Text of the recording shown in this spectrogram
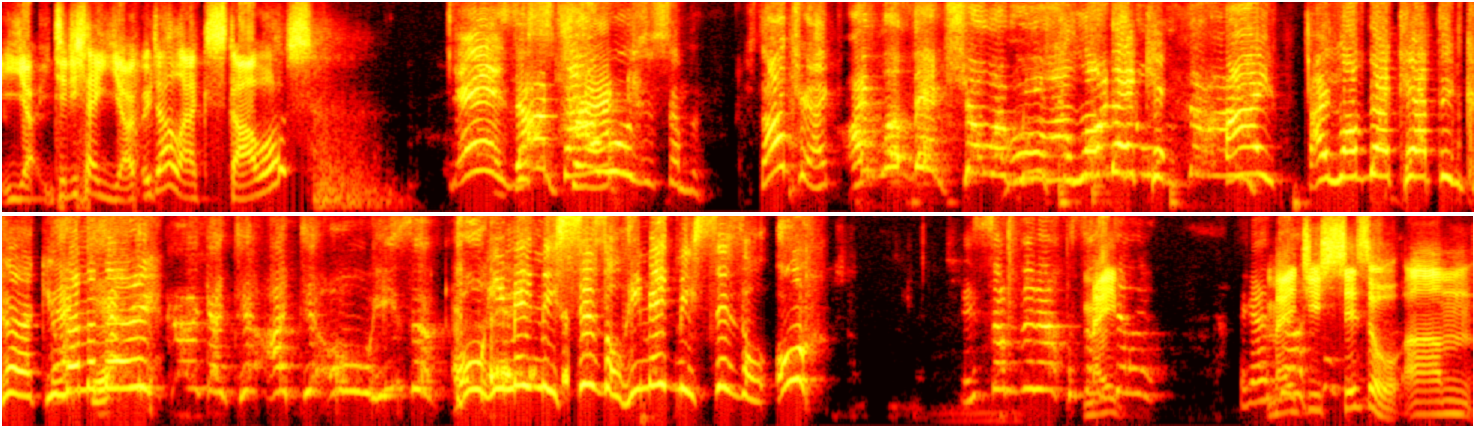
y- did you say Yoda, like Star Wars? Yes, Star Star, Star Trek. Wars or something. Star Trek. I love that show. I Oh, I love that it all kid. the time. I I love that Captain Kirk. You That remember Captain Mary? Kirk, I tell, I tell, oh, he's a. Oh, he made me sizzle. He made me sizzle. Oh, He's something else. I Made- Made you sizzle. Um,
